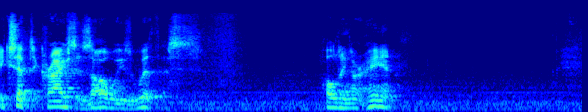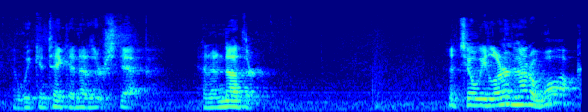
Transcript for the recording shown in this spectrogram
Except that Christ is always with us, holding our hand. And we can take another step and another until we learn how to walk.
